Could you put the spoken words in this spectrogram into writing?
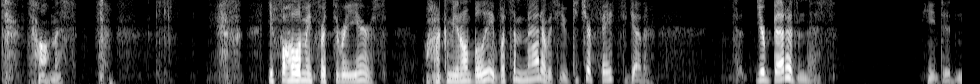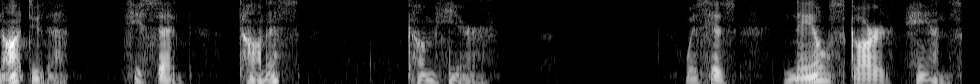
Thomas, you followed me for three years. Well, how come you don't believe? What's the matter with you? Get your faith together. You're better than this. He did not do that. He said, Thomas, come here. With his nail scarred hands,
